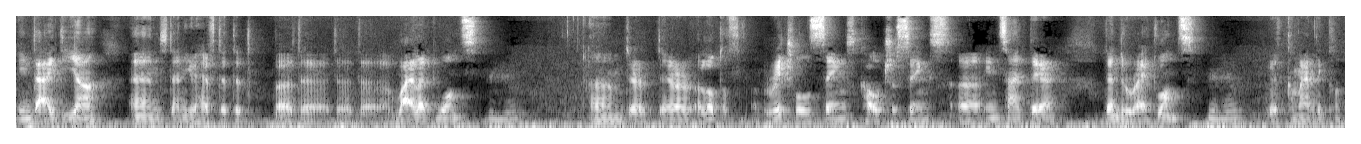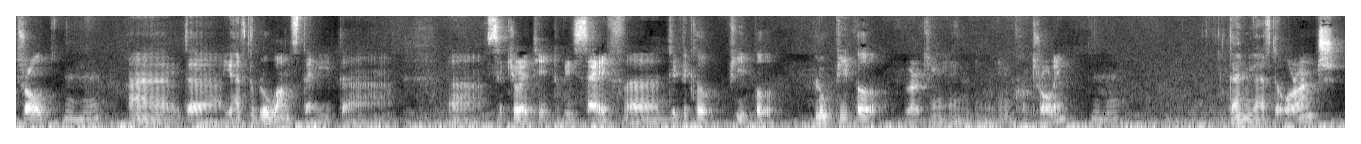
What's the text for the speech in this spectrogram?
in the idea. And then you have the, the, uh, the, the, the violet ones. Um, there, there are a lot of ritual things, culture things uh, inside there. Then the red ones with command and control, and uh, you have the blue ones. They need uh, uh, security to be safe. Uh, Typical people, blue people working in, in, in controlling. Then you have the orange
